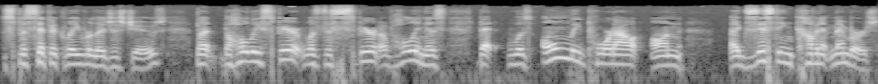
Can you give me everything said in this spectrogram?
specifically religious Jews, but the Holy Spirit was the Spirit of holiness that was only poured out on existing covenant members,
